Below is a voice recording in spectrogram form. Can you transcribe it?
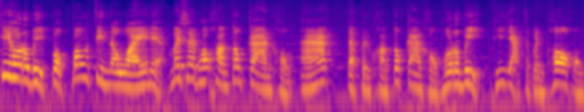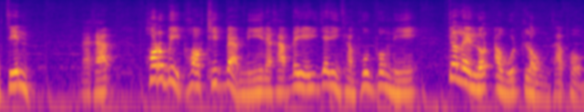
ที่โฮโรบิปกป้องจินเอาไว้เนี่ยไม่ใช่เพราะความต้องการของอาร์คแต่เป็นความต้องการของโฮโรบิที่อยากจะเป็นพ่อของจินนะครับโฮโรบิพอคิดแบบนี้นะครับได้ยินคำพูดพวกนี้ ก็เลยลดอาวุธลงครับผม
